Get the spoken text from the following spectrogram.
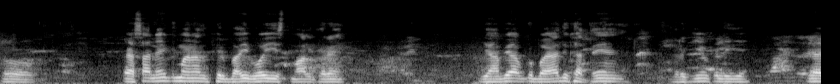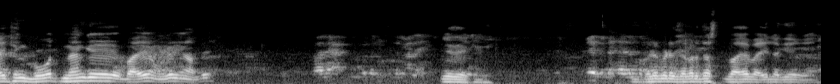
तो पैसा नहीं कमाना तो फिर भाई वही इस्तेमाल करें। यहाँ पे आपको बाया दिखाते हैं लड़कियों के लिए। आई थिंक बहुत महँगे बाए होंगे यहाँ पे। ये देखें। बड़े बड़े ज़बरदस्त बाए भाई लगे हुए हैं।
